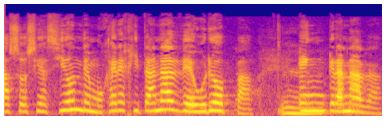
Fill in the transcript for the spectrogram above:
asociación de mujeres gitanas de Europa, Mm. en Granada.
